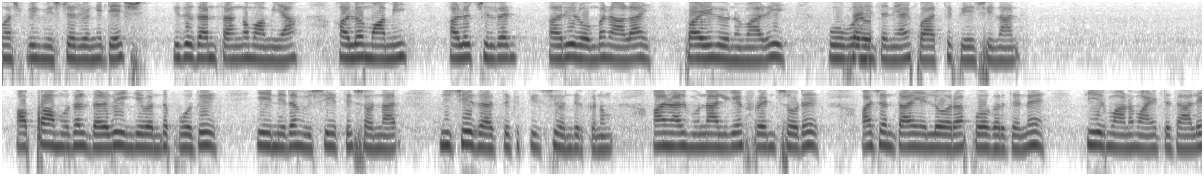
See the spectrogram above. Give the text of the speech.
must be mister Venkatesh இதுதான் தங்க மாமியா. ஹலோ மாமி. ஹலோ சில்ட்ரன் ஹரி ரொம்ப நாளாய் பழகின மாதிரி ஒவ்வொரு தனியாய் பார்த்து பேசினான். அப்பா முதல் தடவை இங்கே வந்தபோது என்னிடம் விஷயத்தை சொன்னார். நிச்சயதார்த்தத்துக்கு திருச்சி வந்திருக்கணும். ஆனால் முன்னாலேயே ஃப்ரெண்ட்ஸோடு அஜந்தா எல்லோரா போகிறதுன்னு தீர்மானம் ஆயிட்டதாலே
